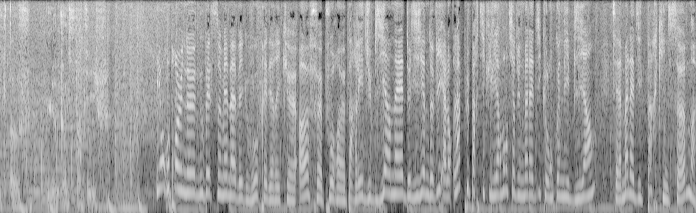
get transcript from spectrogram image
Frédéric Hoff, le coach sportif. Et on reprend une nouvelle semaine avec vous, Frédéric Hoff, pour euh, parler du bien-être, de l'hygiène de vie. Alors là, plus particulièrement, tient d'une maladie que l'on connaît bien, c'est la maladie de Parkinson.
